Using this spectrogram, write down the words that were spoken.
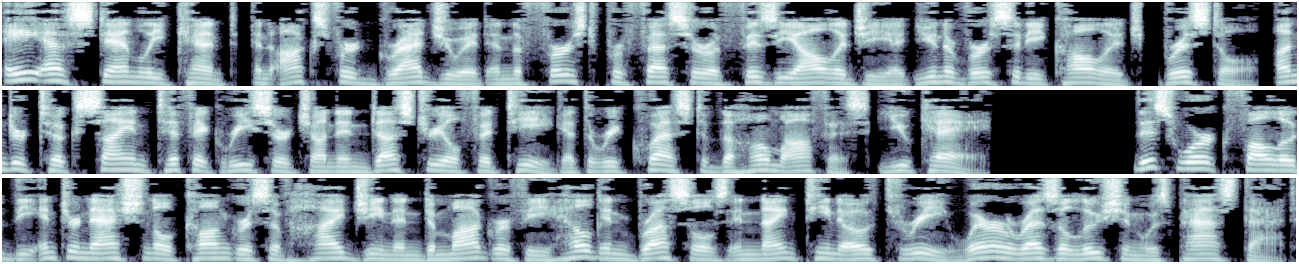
A. F. Stanley Kent, an Oxford graduate and the first professor of physiology at University College, Bristol, undertook scientific research on industrial fatigue at the request of the Home Office UK. This work followed the International Congress of Hygiene and Demography held in Brussels in 1903 where a resolution was passed that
